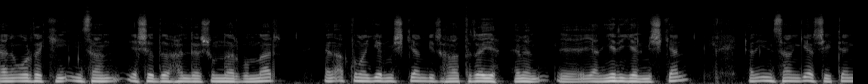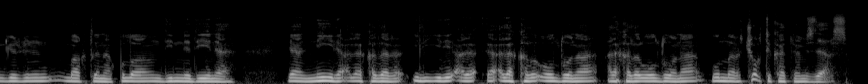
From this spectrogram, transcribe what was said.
yani oradaki insan yaşadığı haller şunlar bunlar yani aklıma gelmişken bir hatırayı hemen e, yani yeri gelmişken yani insan gerçekten gözünün baktığına kulağının dinlediğine yani ne ile alakadar ilgili ala- alakalı olduğuna alakadar olduğuna bunlara çok dikkat etmemiz lazım.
